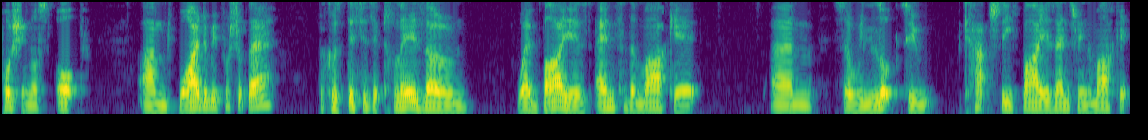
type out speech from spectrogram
pushing us up. And why did we push up there? Because this is a clear zone where buyers enter the market um, so we look to catch these buyers entering the market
